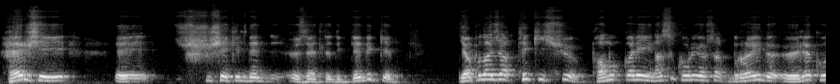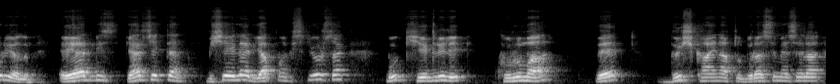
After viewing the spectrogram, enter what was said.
Her şeyi e, şu şekilde özetledik. Dedik ki Yapılacak tek iş şu. Pamukkale'yi nasıl koruyorsak burayı da öyle koruyalım. Eğer biz gerçekten bir şeyler yapmak istiyorsak bu kirlilik, kuruma ve dış kaynaklı burası mesela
